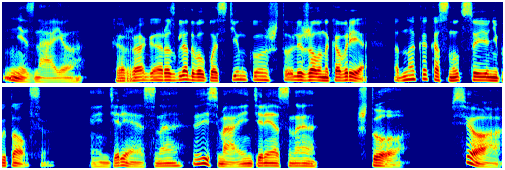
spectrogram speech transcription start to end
«Не знаю». Карага разглядывал пластинку, что лежала на ковре, однако коснуться ее не пытался. «Интересно, весьма интересно». «Что?» «Всё».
